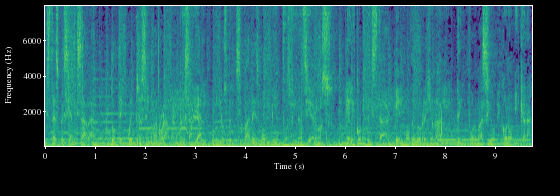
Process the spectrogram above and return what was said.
Especializada donde encuentras el panorama empresarial y los principales movimientos financieros. El Economista, el modelo regional de información económica.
